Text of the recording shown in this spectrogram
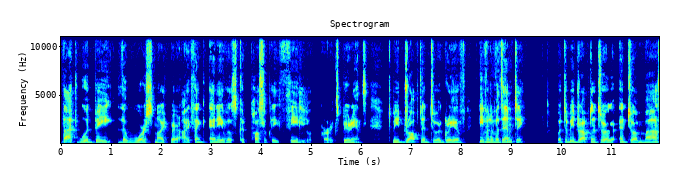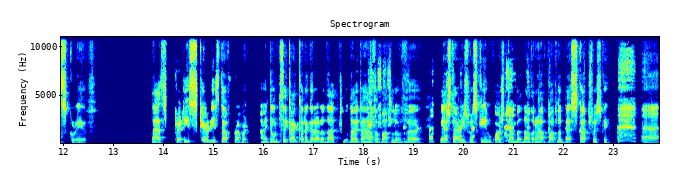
That would be the worst nightmare I think any of us could possibly feel or experience. To be dropped into a grave, even if it's empty, but to be dropped into a into a mass grave. That's pretty scary stuff, Robert. I don't think I could have got out of that without a half a bottle of uh, best Irish whiskey washed down with another half bottle of best Scotch whiskey. Uh,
